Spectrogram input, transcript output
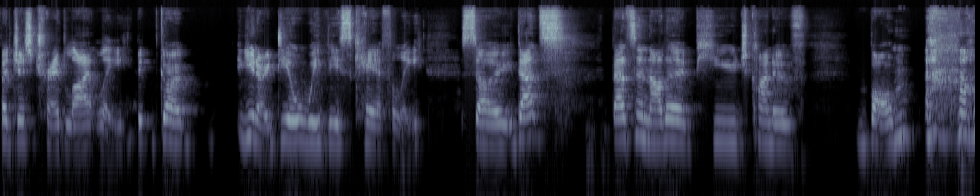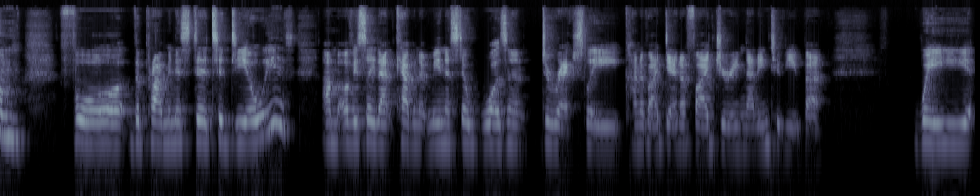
but just tread lightly. Go you know deal with this carefully. So that's that's another huge kind of bomb um, for the prime minister to deal with. Um, obviously, that cabinet minister wasn't directly kind of identified during that interview, but we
